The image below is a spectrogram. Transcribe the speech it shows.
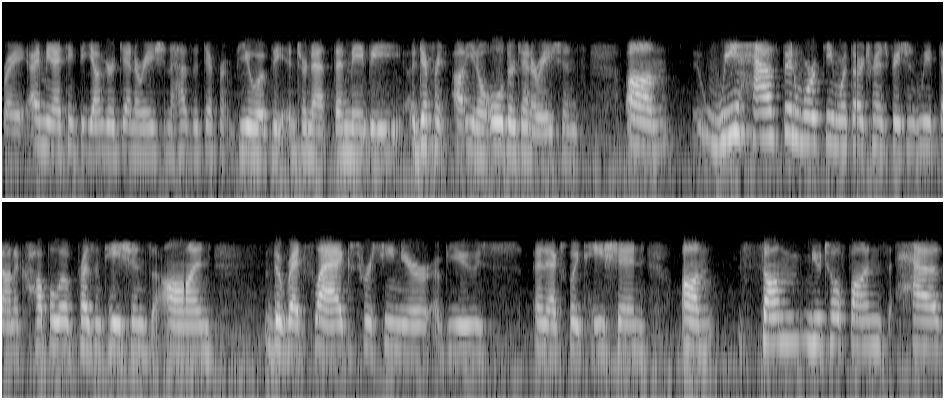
right? I mean, I think the younger generation has a different view of the internet than maybe a different, uh, you know, older generations. Um, we have been working with our transportation. We've done a couple of presentations on the red flags for senior abuse and exploitation. Um, some mutual funds have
